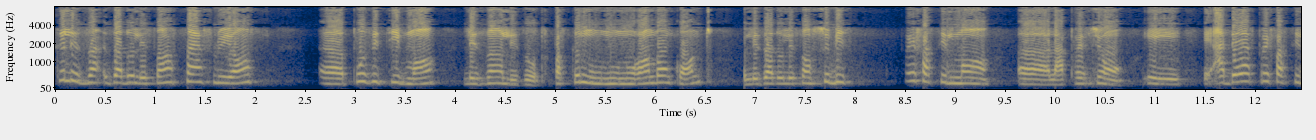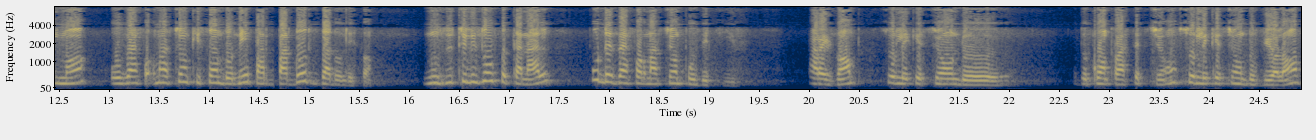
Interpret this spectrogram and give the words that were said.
Que les adolescents s'influencent euh, positivement les uns les autres. Parce que nous nous, rendons compte que les adolescents subissent très facilement euh, la pression et, adhèrent très facilement aux informations qui sont données par, d'autres adolescents. Nous utilisons ce canal pour des informations positives. Par exemple, sur les questions de, contraception, sur les questions de violence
